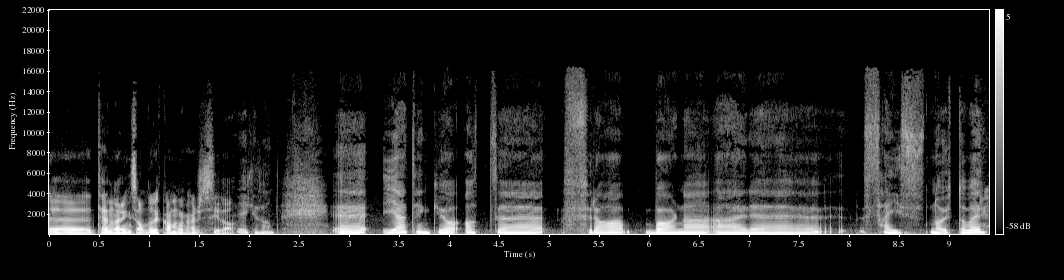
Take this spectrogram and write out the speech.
eh, tenåringsalder, kan man kanskje si da. Ikke sant. Eh, jeg tenker jo at eh, fra barna er 16 eh, og utover,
